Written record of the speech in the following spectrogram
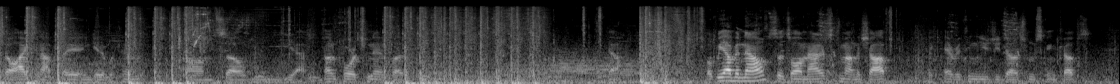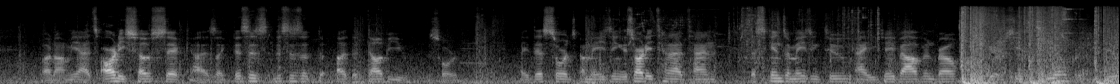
so I cannot play it and get it with him. Um, so yeah, unfortunate, but yeah. But we have it now, so it's all that matters. Come out in the shop, like everything usually does from Skin Cups. But um, yeah, it's already so sick, guys. Like this is this is a, a, a W sword. Like this sword's amazing. It's already 10 out of 10. The skin's amazing too. Hey, J Balvin, bro. I don't know if you ever see this video, but if you do,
